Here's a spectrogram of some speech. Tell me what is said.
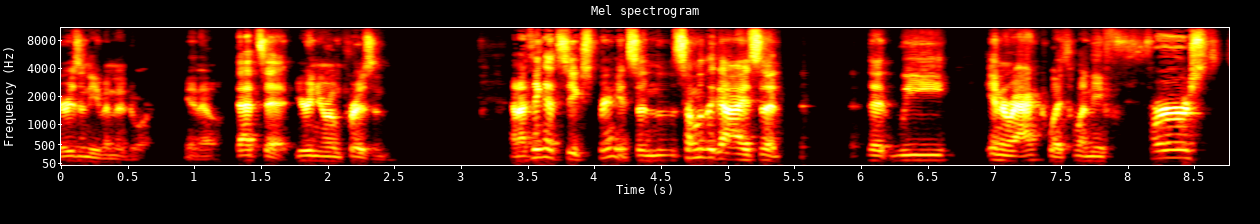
There isn't even a door. You know, that's it. You're in your own prison. And I think that's the experience. And some of the guys that that we interact with when they first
